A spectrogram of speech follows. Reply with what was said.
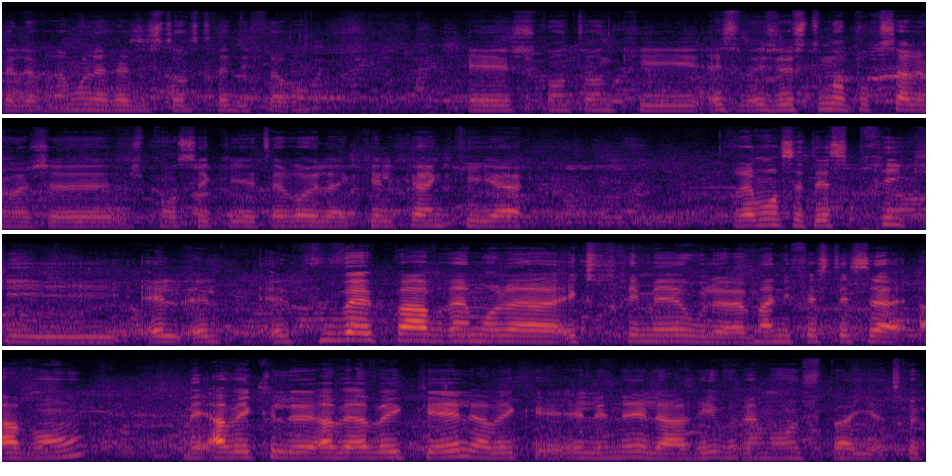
C'est vraiment les résistances très différentes. Et je suis contente qu'il. Justement pour ça, je, je pensais qu'il était heureux. A quelqu'un qui, vraiment cet esprit qui, elle, elle, pouvait pas vraiment l'exprimer ou le manifester ça avant, mais avec, le, avec, elle, avec Hélène, elle arrive vraiment, je sais pas, il y a un truc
